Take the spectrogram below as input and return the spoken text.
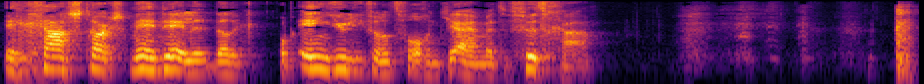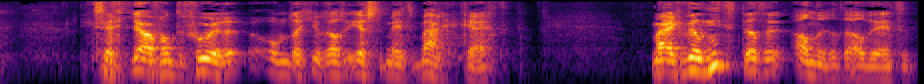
Ik ga straks meedelen dat ik op 1 juli van het volgend jaar met de FUT ga. Ik zeg jou van tevoren, omdat je er als eerste mee te maken krijgt. Maar ik wil niet dat de anderen het al weten.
